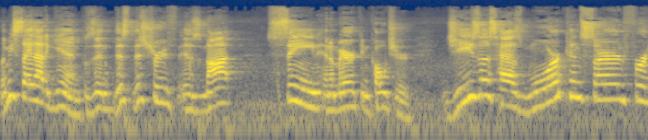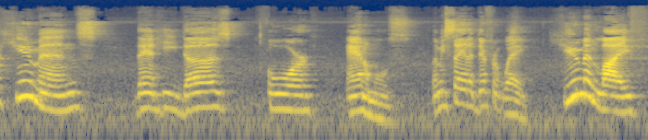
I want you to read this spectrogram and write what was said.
Let me say that again, because this, this truth is not seen in American culture. Jesus has more concern for humans than he does for animals. Let me say it a different way. Human life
